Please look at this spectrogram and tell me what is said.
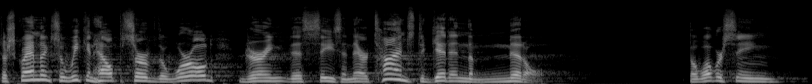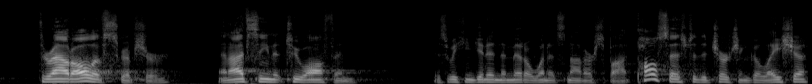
They're scrambling so we can help serve the world during this season. There are times to get in the middle. But what we're seeing throughout all of Scripture and I've seen it too often, is we can get in the middle when it's not our spot. Paul says to the church in Galatia,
